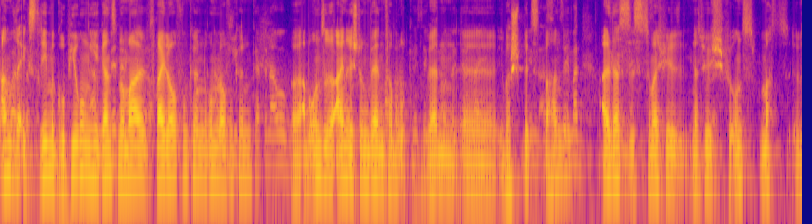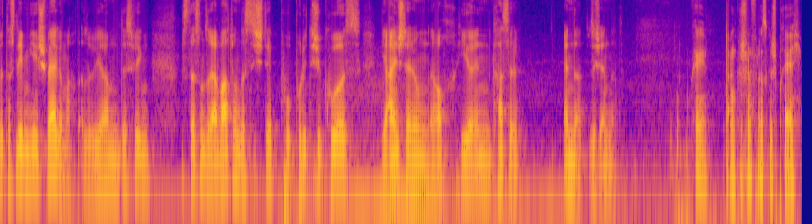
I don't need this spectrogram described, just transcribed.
andere extreme Gruppierungen hier ganz normal frei laufen können, rumlaufen können. Äh, aber unsere Einrichtungen werden, werden äh, überspitzt behandelt. All das ist zum Beispiel natürlich für uns macht, wird das Leben hier schwer gemacht. Also wir haben deswegen ist das unsere Erwartung, dass sich der po politische Kurs, die Einstellung auch hier in Kassel ändert, sich ändert. Okay, danke schön für das Gespräch.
